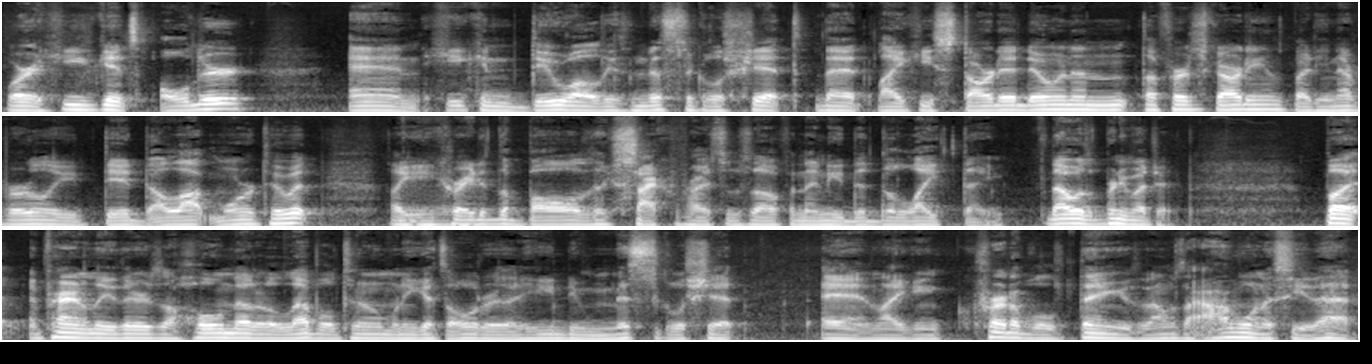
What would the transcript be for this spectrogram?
where he gets older and he can do all these mystical shit that like he started doing in the first Guardians, but he never really did a lot more to it. Like he created the ball to sacrifice himself, and then he did the light thing. That was pretty much it. But apparently, there's a whole nother level to him when he gets older that he can do mystical shit and like incredible things. And I was like, I want to see that.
